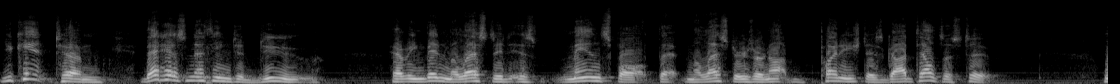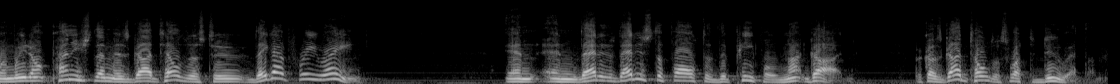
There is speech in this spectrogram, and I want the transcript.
you can't. Um, that has nothing to do. Having been molested is man's fault. That molesters are not punished as God tells us to. When we don't punish them as God tells us to, they got free reign. And, and that, is, that is the fault of the people, not God, because God told us what to do with them.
